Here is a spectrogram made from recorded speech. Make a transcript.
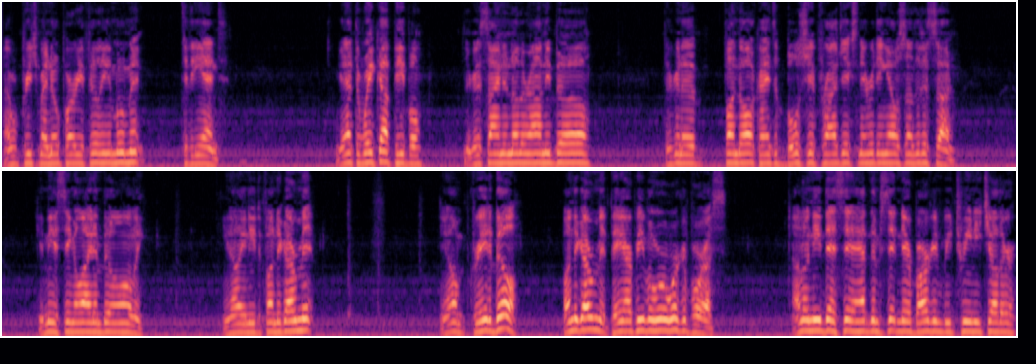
I will preach my no party affiliate movement to the end. You're going to have to wake up, people. They're going to sign another omni bill. They're going to fund all kinds of bullshit projects and everything else under the sun. Give me a single item bill only. You know, you need to fund the government. You know, create a bill. Fund the government. Pay our people who are working for us. I don't need to sit, have them sitting there bargaining between each other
